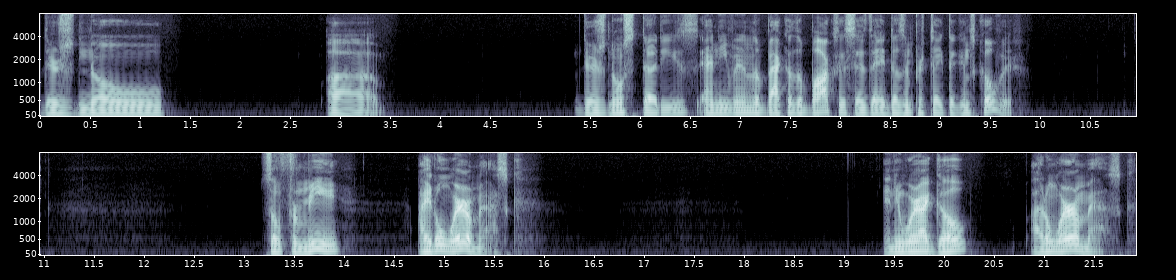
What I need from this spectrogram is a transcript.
There's no uh there's no studies and even in the back of the box it says that it doesn't protect against COVID. So for me, I don't wear a mask. Anywhere I go, I don't wear a mask.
